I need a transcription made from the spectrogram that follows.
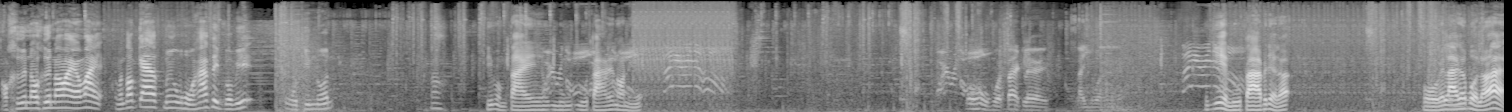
เอาคืน เอาคืน เอาใหม่ เอาใหม่ มันต้องแก้มือโอ้โหห้าสิบกว่าวิ โอ้โหทีมนู้นเอ้าทีมผมตายรูรูตาแน่นอนอย่างเงี้ยโอ้โหหัวแตกเลยลายยวงนะเมื่อกี้เห็นรูตาไปเดี๋ยวแล้วโอ้เวลาจะหมดแล้วอะ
